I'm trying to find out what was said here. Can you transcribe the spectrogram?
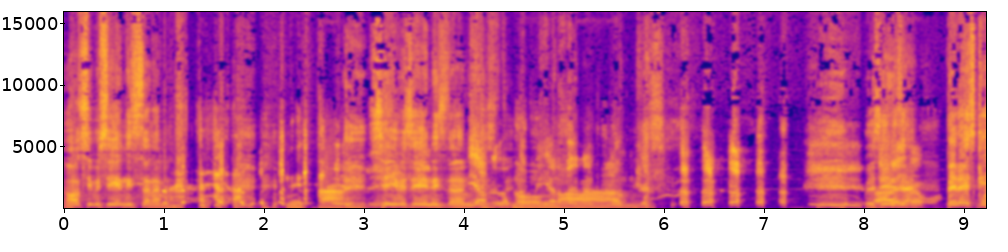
No, sí me sigue en Instagram. Sí, me sigue en Instagram. Y hablando No mierda en el podcast. Instagram. no. Pero es que.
